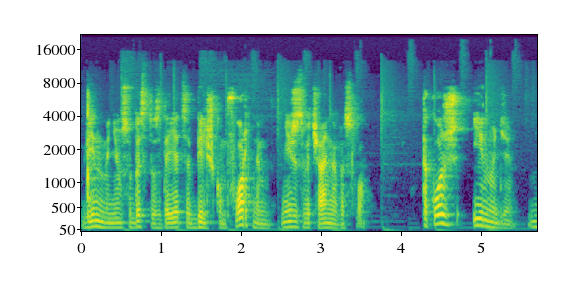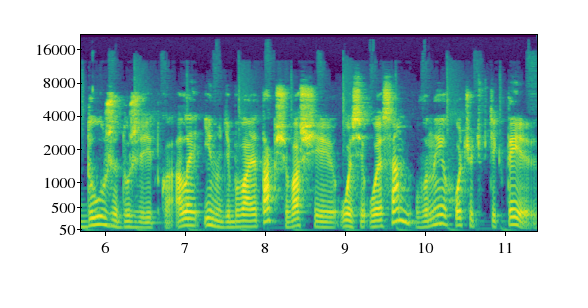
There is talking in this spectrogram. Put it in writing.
він мені особисто здається більш комфортним, ніж звичайне весло. Також іноді, дуже-дуже рідко, але іноді буває так, що ваші осі USM вони хочуть втікти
